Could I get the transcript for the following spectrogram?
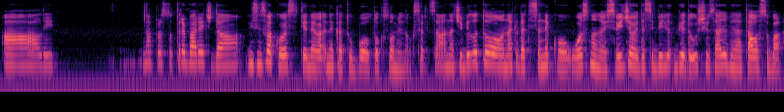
ali naprosto treba reći da, mislim svako osjeti je neka, neka tu bol tog slomljenog srca. Znači bilo to onak da ti se neko u osnovnoj sviđao i da si bio, bio do ušiju zaljubljena, ta osoba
